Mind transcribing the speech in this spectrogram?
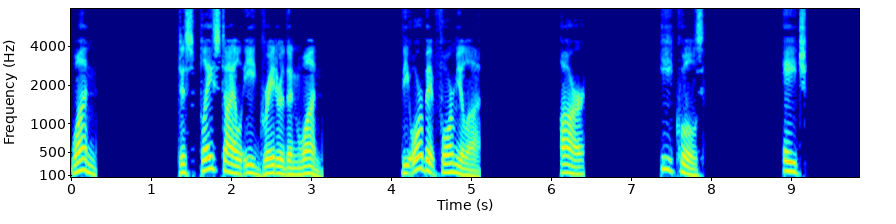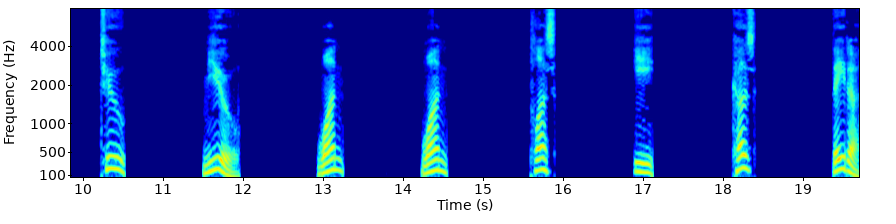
1 display style e greater than 1 the orbit formula r equals h 2 mu 1 1 plus e cos theta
